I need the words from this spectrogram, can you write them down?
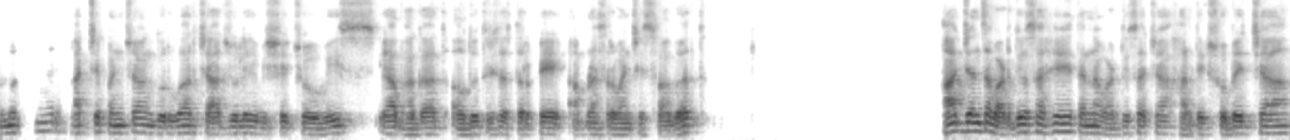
नमस्कार. आजचे पंचांग गुरुवार चार जुलै वीसशे चोवीस या भागात अवधूत तर्फे आपणा सर्वांचे स्वागत. आज ज्यांचा वाढदिवस आहे त्यांना वाढदिवसाच्या हार्दिक शुभेच्छा.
